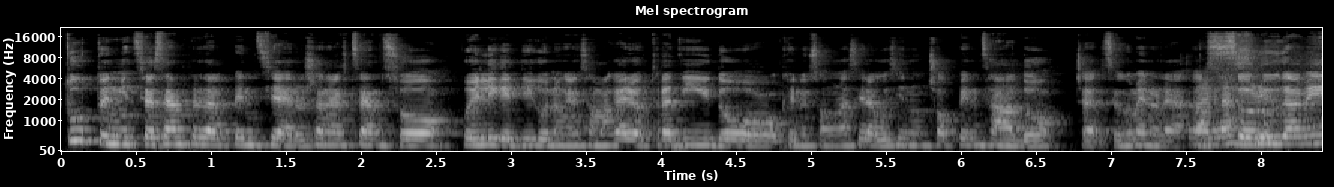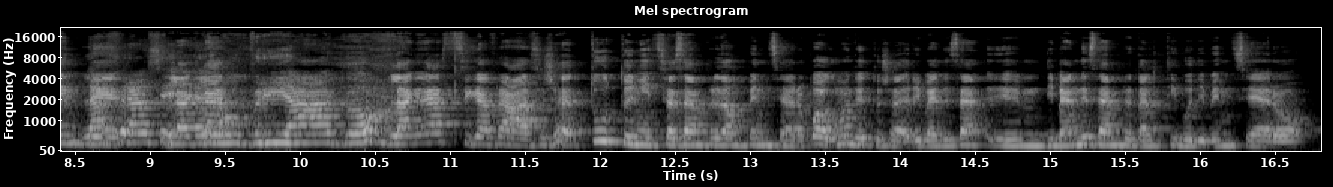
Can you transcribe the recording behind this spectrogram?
tutto inizia sempre dal pensiero, cioè nel senso quelli che dicono che ne so magari ho tradito o che ne so una sera così non ci ho pensato, cioè secondo me non è La classi- assolutamente La frase la, cla- ubriaco. la classica frase, cioè tutto inizia sempre da un pensiero, poi come ho detto cioè ripete se- ehm, dipende sempre dal tipo di pensiero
